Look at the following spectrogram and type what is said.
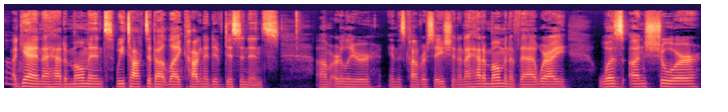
Oh. again, I had a moment. We talked about like cognitive dissonance um, earlier in this conversation, and I had a moment of that where I was unsure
